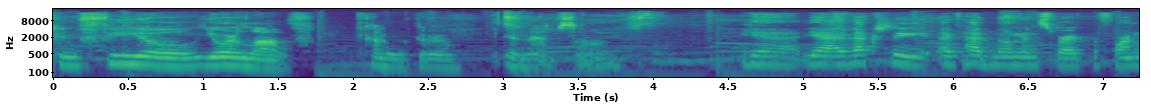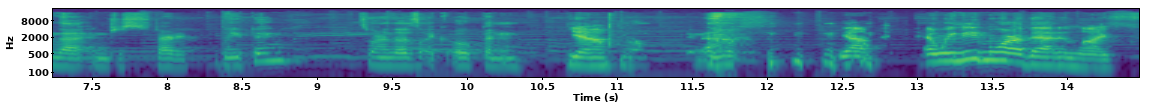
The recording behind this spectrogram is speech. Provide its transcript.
Can feel your love coming through in that song. Yeah, yeah. I've actually I've had moments where I performed that and just started weeping. It's one of those like open. Yeah. Moments, you know? yeah, and we need more of that in life.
